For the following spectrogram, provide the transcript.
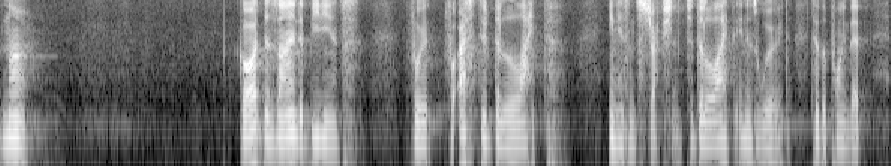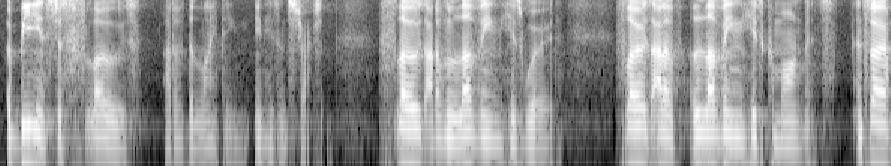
But no. God designed obedience for, for us to delight in His instruction, to delight in His word, to the point that obedience just flows out of delighting in His instruction, flows out of loving His word, flows out of loving His commandments. And so,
